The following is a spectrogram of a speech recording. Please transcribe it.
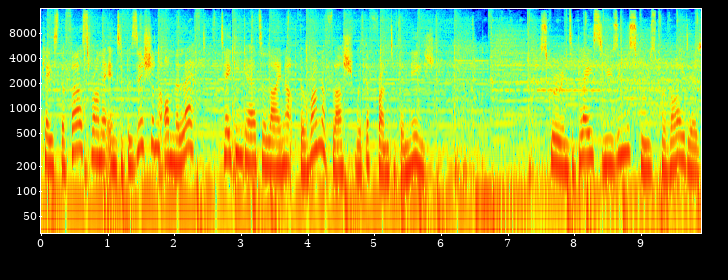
Place the first runner into position on the left, taking care to line up the runner flush with the front of the niche. Screw into place using the screws provided.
